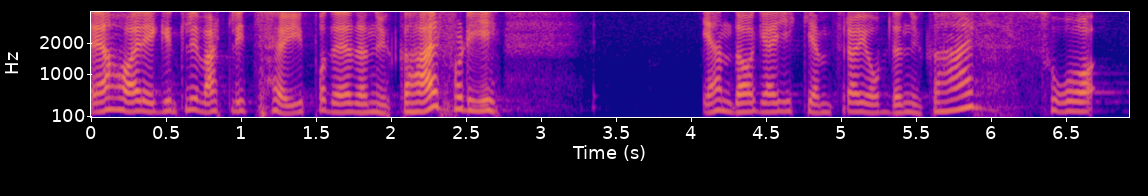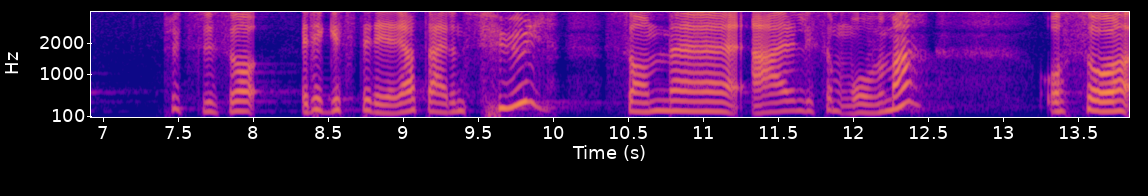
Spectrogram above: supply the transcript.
Jeg har egentlig vært litt høy på det denne uka her. Fordi en dag jeg gikk hjem fra jobb denne uka her, så plutselig så registrerer jeg at det er en fugl som eh, er liksom over meg. Og så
